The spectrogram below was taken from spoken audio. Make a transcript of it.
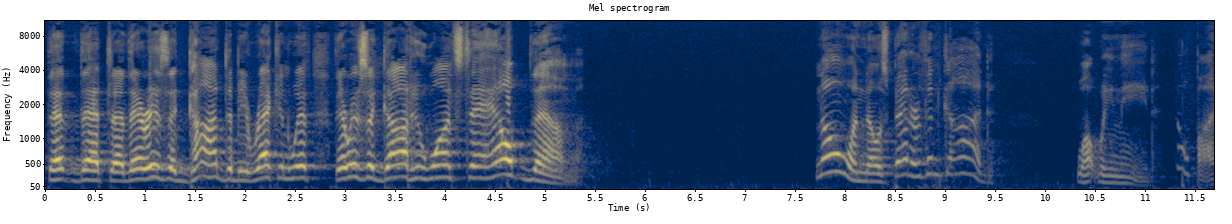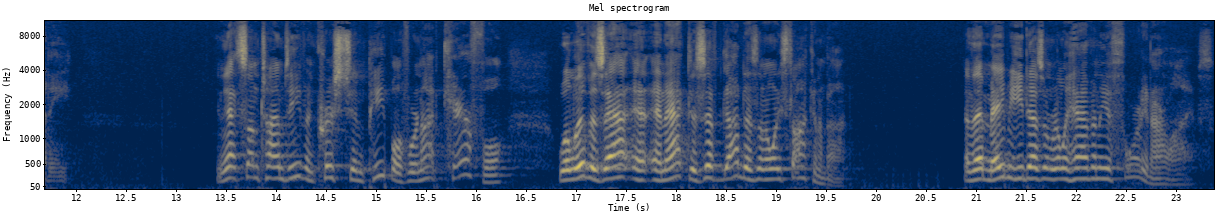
that, that uh, there is a God to be reckoned with, there is a God who wants to help them. No one knows better than God what we need. Nobody. And yet, sometimes, even Christian people, if we're not careful, will live as a, and act as if God doesn't know what He's talking about. And that maybe He doesn't really have any authority in our lives.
